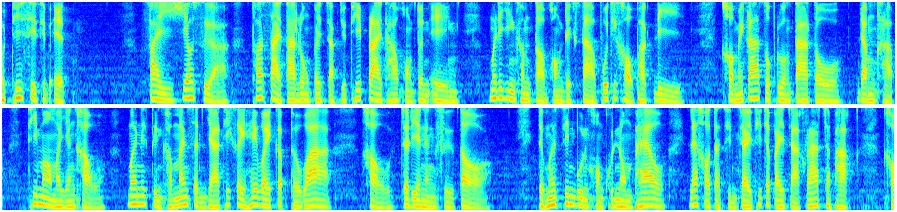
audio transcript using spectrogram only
บทที่ 41 ไฟเขี้ยวเสือ ทอดสายตาลงไปจับอยู่ที่ปลายเท้าของตนเอง เมื่อได้ยินคำตอบของเด็กสาวผู้ที่เขาพักดี เขาไม่กล้าสบดวงตาโตดำครับ ที่มองมายังเขา เมื่อนึกถึงคำมั่นสัญญาที่เคยให้ไว้กับเธอว่า เขาจะเรียนหนังสือต่อ แต่เมื่อสิ้นบุญของคุณนมแพ้ว และเขาตัดสินใจที่จะไปจากราชพักเขา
